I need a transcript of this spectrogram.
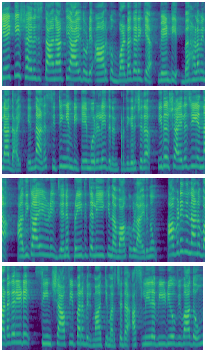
കെ കെ ശൈലജ സ്ഥാനാർത്ഥി ആയതോടെ ആർക്കും വടകരയ്ക്ക് വേണ്ടി ബഹളമില്ലാതായി. എന്നാണ് sitting M P K Muraleedharan പ്രതികരിച്ചത്. ഇത് ശൈലജി എന്ന അധികായയുടെ ജനപ്രീതി തെളിയിക്കുന്ന വാക്കുകളായിരുന്നു. അവിടെ നിന്നാണ് വടകരയുടെ സീൻ ഷാഫി പറമ്പിൽ മാറ്റിമറിച്ചത്. അശ്ലീല വീഡിയോ വിവാദവും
